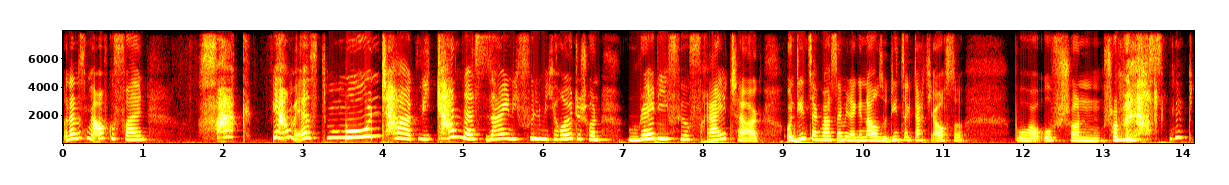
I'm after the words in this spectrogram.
Und dann ist mir aufgefallen, fuck, wir haben erst Montag. Wie kann das sein? Ich fühle mich heute schon ready für Freitag. Und Dienstag war es dann wieder genauso. Dienstag dachte ich auch so, boah, uff, schon, schon belastend.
